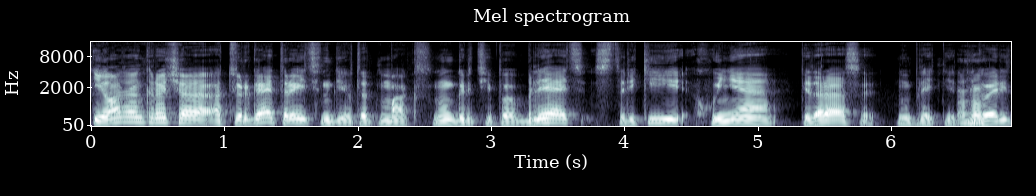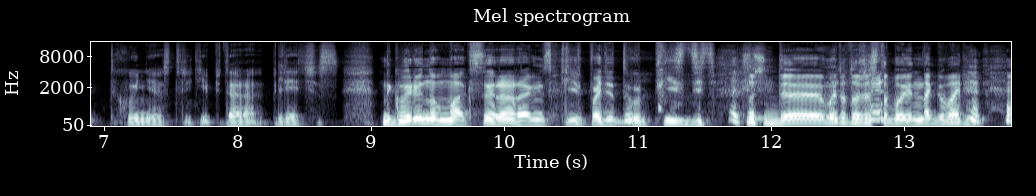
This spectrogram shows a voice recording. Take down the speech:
И он там, короче, отвергает рейтинги, вот этот Макс. Ну, он говорит, типа, блядь, старики, хуйня, пидорасы. Ну, блядь, нет, не говорит хуйня, старики, пидорасы. Блядь, сейчас наговорю на Макса Раменский пойдет его пиздить. Слушай, да мы тут уже с тобой наговорили.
